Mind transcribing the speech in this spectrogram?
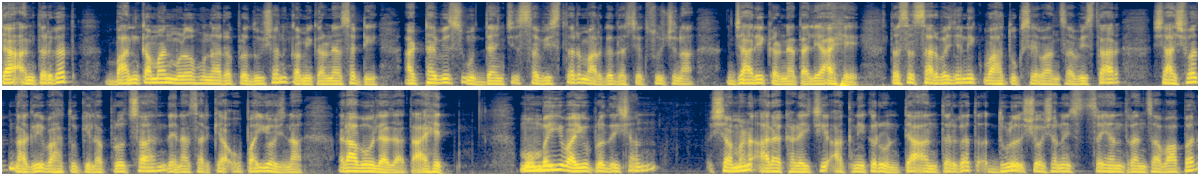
त्या अंतर्गत बांधकामांमुळे होणारं प्रदूषण कमी करण्यासाठी अठ्ठावीस मुद्द्यांची सविस्तर मार्गदर्शक सूचना जारी करण्यात आली आहे. तसंच सार्वजनिक वाहतूक सेवांचा विस्तार शाश्वत नागरी वाहतुकीला प्रोत्साहन देण्यासारख्या उपाययोजना राबवल्या जात आहेत. मुंबई वायू प्रदूषण शमन आराखड्याची आखणी करून त्या अंतर्गत धूळ शोषण संयंत्रांचा वापर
